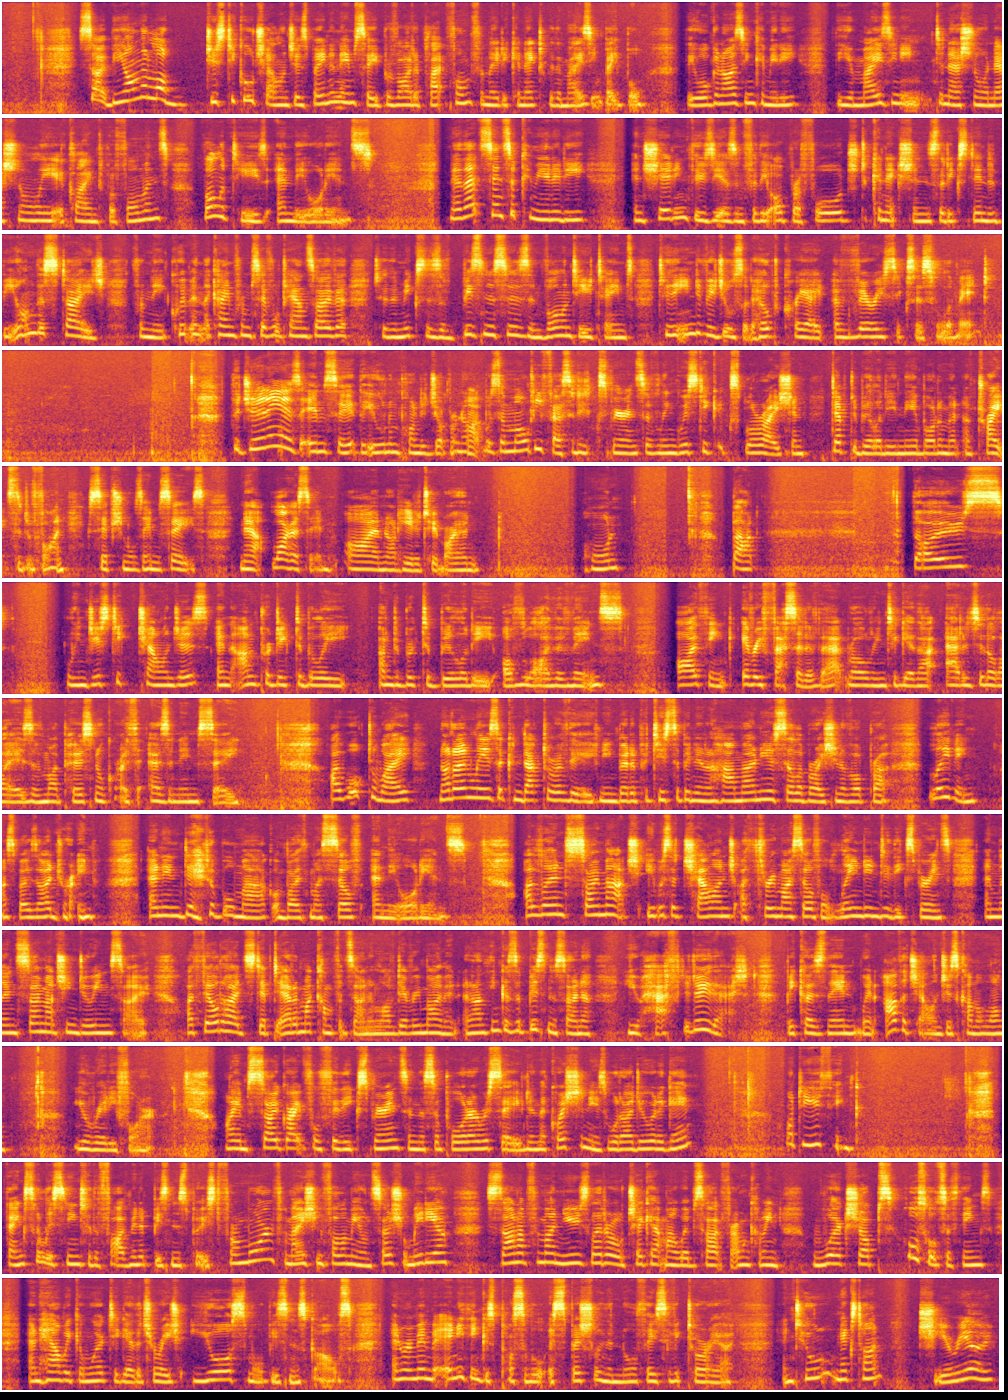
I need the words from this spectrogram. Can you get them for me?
So, beyond the logistical challenges, being an MC provided a platform for me to connect with amazing people, the organising committee, the amazing international and nationally acclaimed performers, volunteers, and the audience. Now, that sense of community and shared enthusiasm for the opera forged connections that extended beyond the stage from the equipment that came from several towns over to the mixes of businesses and volunteer teams to the individuals that helped create a very successful event. The journey as MC at the Eildon Pondage Opera Night was a multifaceted experience of linguistic exploration, adaptability, and the embodiment of traits that define exceptional MCs. Now, like I said, I am not here to toot my own horn, but those linguistic challenges and unpredictability unpredictability of live events I think every facet of that rolled in together added to the layers of my personal growth as an MC. I walked away not only as a conductor of the evening, but a participant in a harmonious celebration of opera, leaving, I suppose I dream, an indelible mark on both myself and the audience. I learned so much. It was a challenge. I threw myself or leaned into the experience and learned so much in doing so. I felt I had stepped out of my comfort zone and loved every moment. And I think as a business owner, you have to do that because then when other challenges come along, you're ready for it. I am so grateful for the experience and the support I received. And the question is, would I do it again? What do you think? Thanks for listening to the 5 Minute Business Boost. For more information, follow me on social media, sign up for my newsletter, or check out my website for upcoming workshops, all sorts of things, and how we can work together to reach your small business goals. And remember, anything is possible, especially in the northeast of Victoria. Until next time, cheerio.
